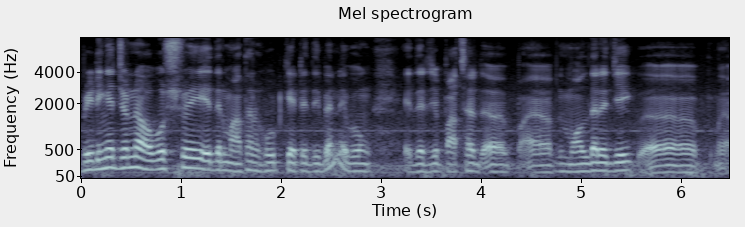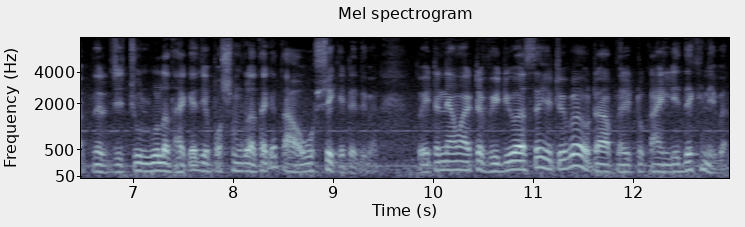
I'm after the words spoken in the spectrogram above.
ব্রিডিংয়ের জন্য অবশ্যই এদের মাথার হুড কেটে দিবেন এবং এদের যে পাছার আহ, আহ, মলদারে যেই আপনার যে চুলগুলো থাকে যে পশমগুলো থাকে তা অবশ্যই কেটে দিবেন। তো এটা নিয়ে আমার একটা ভিডিও আছে ইউটিউবে ওটা আপনার একটু কাইন্ডলি দেখে নেবেন।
